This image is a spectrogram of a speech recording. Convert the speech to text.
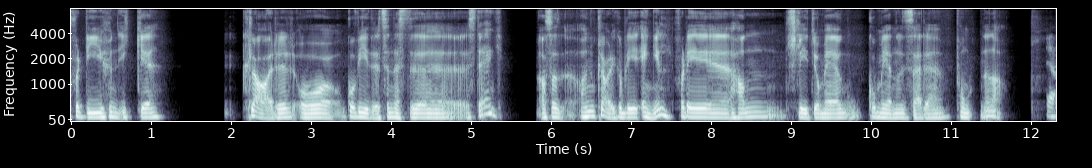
fordi hun ikke klarer å gå videre til neste steg. Altså, Han klarer ikke å bli engel, fordi han sliter jo med å komme gjennom disse her punktene, da. Ja.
